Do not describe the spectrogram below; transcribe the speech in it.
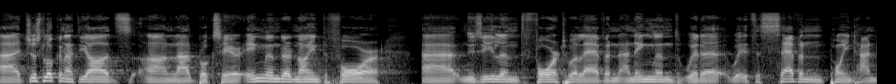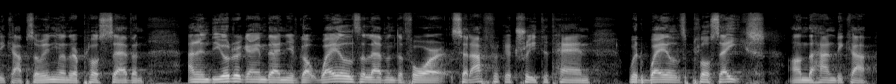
Uh, just looking at the odds on Ladbrokes here, England are nine to four. Uh, New Zealand four to eleven, and England with a with, it's a seven point handicap. So England are plus seven, and in the other game, then you've got Wales eleven to four, South Africa three to ten, with Wales plus eight on the handicap.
